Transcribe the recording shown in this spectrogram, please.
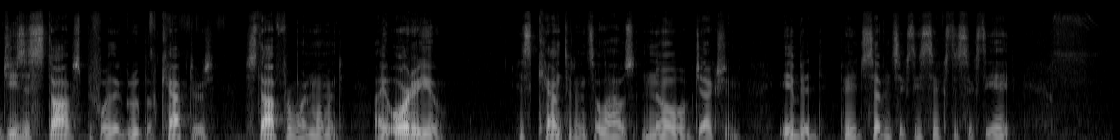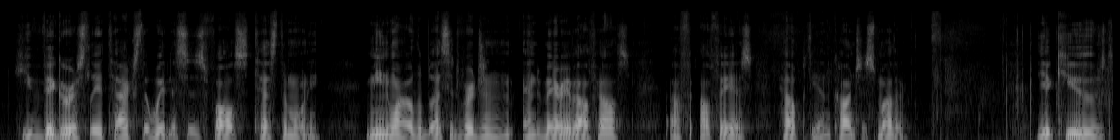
Jesus stops before the group of captors. Stop for one moment. I order you. His countenance allows no objection. Ibid, page 766 to 68. He vigorously attacks the witness's false testimony. Meanwhile, the Blessed Virgin and Mary of Alphaeus, Alphaeus help the unconscious mother. The accused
